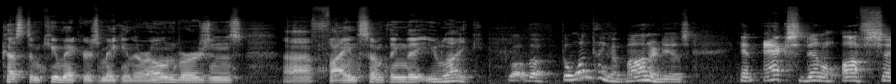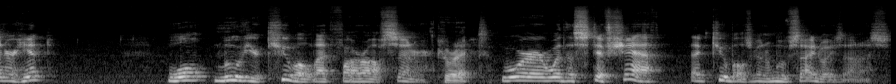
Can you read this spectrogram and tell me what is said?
custom cue makers making their own versions. Uh, find something that you like. Well, the, the one thing about it is an accidental off center hit won't move your cue ball that far off center. Correct. Where with a stiff shaft, that cue ball is going to move sideways on us.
